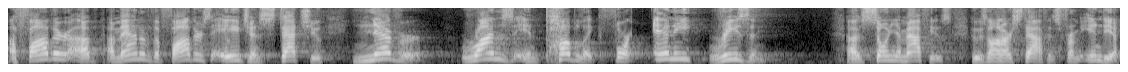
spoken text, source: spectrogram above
A father of a man of the father's age and stature never runs in public for any reason. Uh, Sonia Matthews, who's on our staff, is from India,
